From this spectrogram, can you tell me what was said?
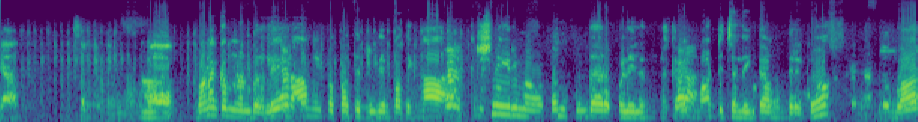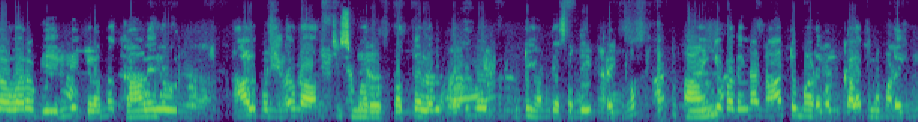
Yeah. வணக்கம் நண்பர்களே. நாம இப்ப பாத்துட்டு இருக்கிறது பாத்தீங்கன்னா கிருஷ்ணகிரி மாவட்டம் குந்தாரப்பள்ளியில நடக்கிற மாட்டு சந்தைக்கு தான் வந்திருக்கோம். வார வாரம் வெள்ளிக்கிழமை காலையில ஒரு நாலு மணி அளவுல ஆரம்பிச்சு சுமார் ஒரு பத்து அல்லது பதினோரு மணி மட்டும் இந்த சந்தையும் நடக்கும் இங்க பாத்தீங்கன்னா நாட்டு மாடுகள் கலப்பின மாடுகள்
